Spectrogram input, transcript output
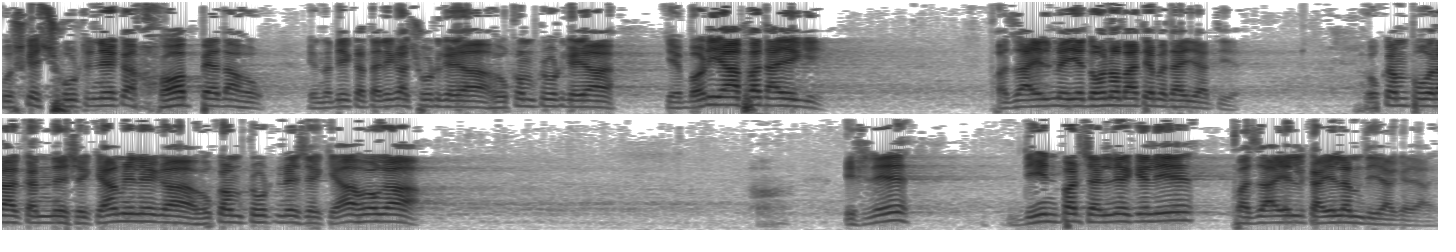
اس کے چھوٹنے کا خوف پیدا ہو کہ نبی کا طریقہ چھوٹ گیا حکم ٹوٹ گیا کہ بڑی آفت آئے گی۔ فضائل میں یہ دونوں باتیں بتائی جاتی ہے حکم پورا کرنے سے کیا ملے گا؟ حکم ٹوٹنے سے کیا ہوگا؟ ہاں، اس لیے دین پر چلنے کے لیے فضائل کا علم دیا گیا ہے۔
